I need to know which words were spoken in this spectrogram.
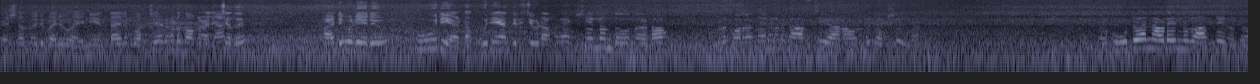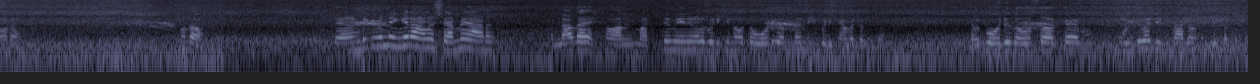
വിഷം ഒരു പരുവായി. ഇനി എന്തായാലും കുറച്ച് നേരം കൂടെ നോക്കണം അടിച്ചത് അടിപൊളി ഒരു കൂരി കേട്ടോ കൂരി ഞാൻ തിരിച്ചു വിടാം രക്ഷയില്ലെന്ന് തോന്നുന്നു കേട്ടോ. നമ്മൾ കുറേ നേരം കൂടെ കാസ്റ്റ് ചെയ്യുകയാണോ. ഒന്നും രക്ഷയില്ല. കൂട്ടുകാരൻ അവിടെ നിന്ന് പാസ് ചെയ്യുന്നുണ്ട് അവിടെ. ഉണ്ടോ? തേണ്ടിക്ക് പിന്നെ ഇങ്ങനെയാണ് ക്ഷമയാണ്. അല്ലാതെ മറ്റ് മീനുകൾ പിടിക്കുന്നോട്ട് ഓടി വന്ന് മീൻ പിടിക്കാൻ പറ്റത്തില്ല. ചിലപ്പോൾ ഒരു ദിവസമൊക്കെ മുഴുവൻ ഇരുന്നാലും ഒന്നും കിട്ടത്തില്ല.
